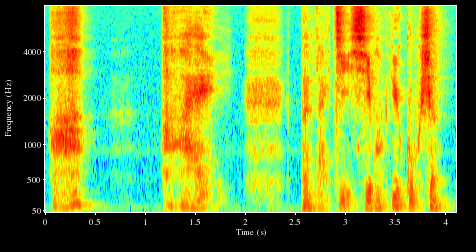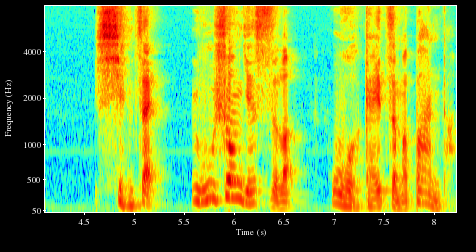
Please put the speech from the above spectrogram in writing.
啊，唉，本来寄希望于古生，现在无双也死了，我该怎么办呢？”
